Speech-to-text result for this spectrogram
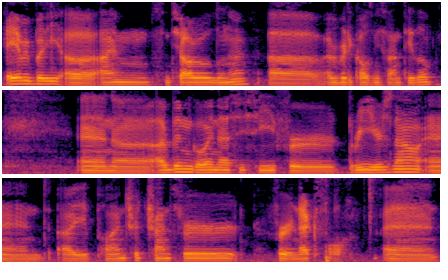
Hey everybody, uh, I'm Santiago Luna. Uh, everybody calls me Santilo. And uh, I've been going to SCC for three years now, and I plan to transfer for next fall. And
